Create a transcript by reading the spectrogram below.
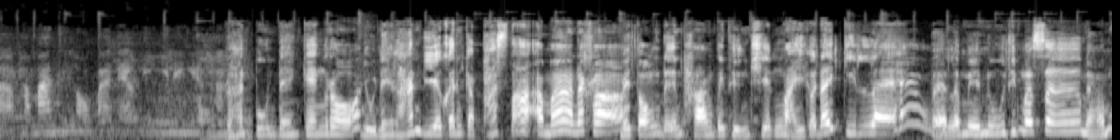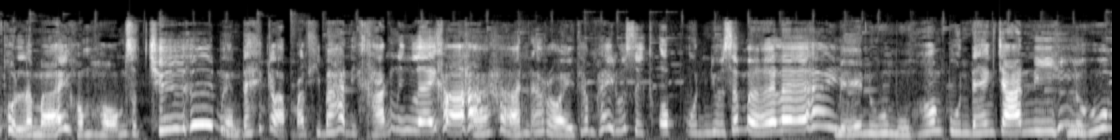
อ่าผ้าม่านถึงออกมาแนวนี้อะไร เงี้ยค่ะร้านปูนแดงแกงร้อนอยู่ในร้านเดียวกันกับพาสต้าอาม่านะคะไม่ต้องเดินทางไปถึงเชียงใหม่ก็ได้กินแล้ว แต่ละเมนูที่มาเสิร์ฟน้ำผลไม้หอมๆสดชื่น เหมือนได้กลับมาที่บ้านอีกครั้งหนึ่งเลยค่ะ อาหารอร่อยทำให้รู้สึกอบอุ่นอยู่เสมอเลย เมนูหมูห้องปูนแดงจานนี้ นุ่ม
